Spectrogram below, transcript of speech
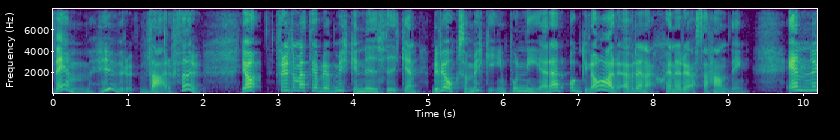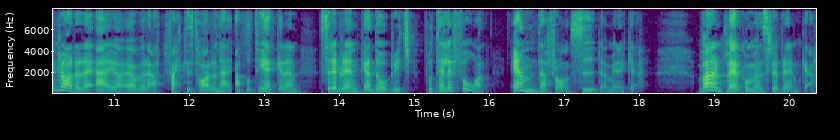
Vem? Hur? Varför? Ja, förutom att jag blev mycket nyfiken blev jag också mycket imponerad och glad över denna generösa handling. Ännu gladare är jag över att faktiskt ha den här apotekaren Srebrenka Dobric på telefon ända från Sydamerika. Varmt välkommen Srebrenka!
